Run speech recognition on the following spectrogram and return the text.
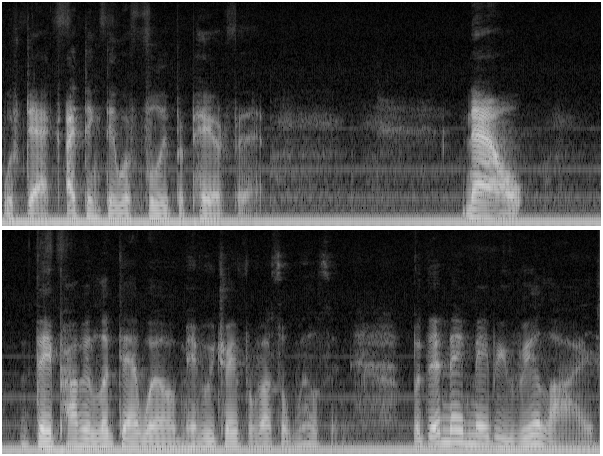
with Dak. I think they were fully prepared for that. Now, they probably looked at, well, maybe we trade for Russell Wilson. But then they maybe realized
